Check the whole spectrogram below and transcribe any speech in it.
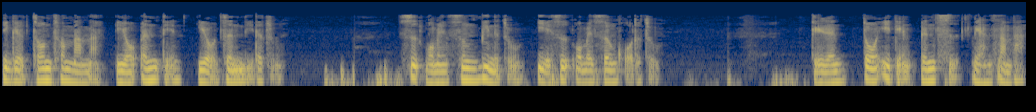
一个充充满满有恩典、有真理的主，是我们生命的主，也是我们生活的主，给人。多一点恩赐良善吧，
